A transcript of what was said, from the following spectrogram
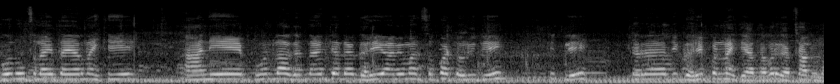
फोन उचलाय तयार नाही की आणि फोन लागत नाही त्याला घरी आम्ही माणसं पाठवली होती तिथली. तर ती घरी पण नाही ती आता बरं का चालू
